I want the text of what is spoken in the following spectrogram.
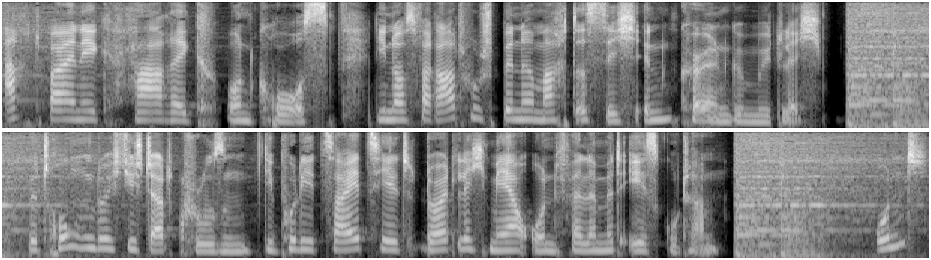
Achtbeinig, haarig und groß. Die Nosferatu-Spinne macht es sich in Köln gemütlich. Betrunken durch die Stadt cruisen. Die Polizei zählt deutlich mehr Unfälle mit E-Scootern. Und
